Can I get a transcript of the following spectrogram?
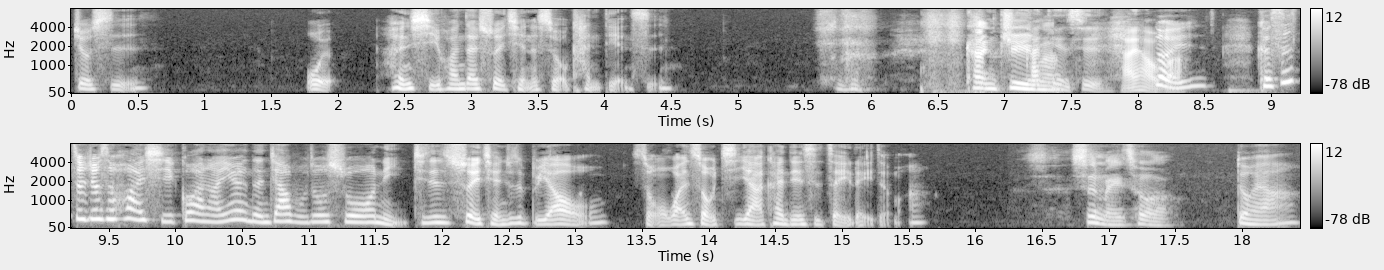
就是我很喜欢在睡前的时候看电视。看剧吗？看电视还好吧？对，可是这就是坏习惯啊，因为人家不都说你其实睡前就是不要什么玩手机啊、看电视这一类的嘛。是没错，对啊，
